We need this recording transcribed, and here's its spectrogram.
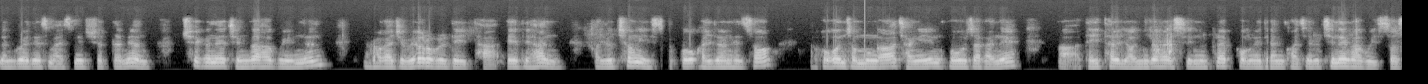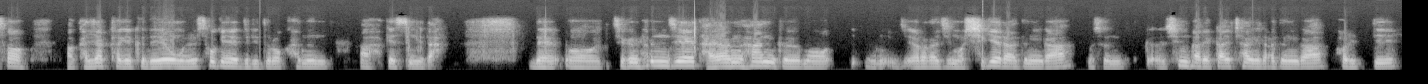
연구에 대해서 말씀해 주셨다면, 최근에 증가하고 있는 여러 가지 웨어러블 데이터에 대한 요청이 있었고, 관련해서 보건 전문가와 장애인 보호자 간의 아, 데이터를 연결할 수 있는 플랫폼에 대한 과제를 진행하고 있어서 아, 간략하게 그 내용을 소개해 드리도록 하는, 아, 하겠습니다. 네, 어, 지금 현재 다양한 그 뭐, 음, 여러 가지 뭐 시계라든가 무슨 그 신발의 깔창이라든가 허리띠,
